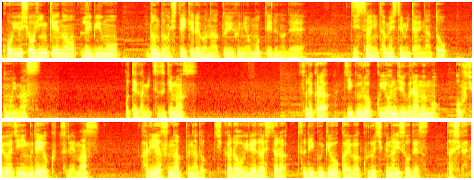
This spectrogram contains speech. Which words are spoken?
こういう商品系のレビューもどんどんしていければなというふうに思っているので実際に試してみたいなと思います。お手紙続けます。それからジグロック 40g もオフショアジギングでよく釣れます。針やスナップなど力を入れ出したら釣り具業界は苦しくなりそうです。確かに。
